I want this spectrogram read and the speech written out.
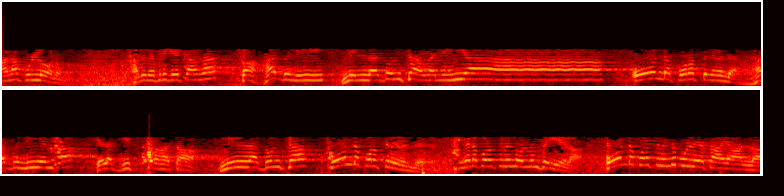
ஆனா புல்லோனும் அது எப்படி கேட்டாங்க? ஓண்ட புறத்துல இருந்த ஹப்லி என்றா எல கிஸ்டாகத்தா மில்ல துன்கா போன்ற புறத்திலிருந்து. எங்கட புறத்திலிருந்து ஒன்றும் செய்யலாம் போன்ற புறத்திலிருந்து புள்ளைய தாயா அல்லா.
